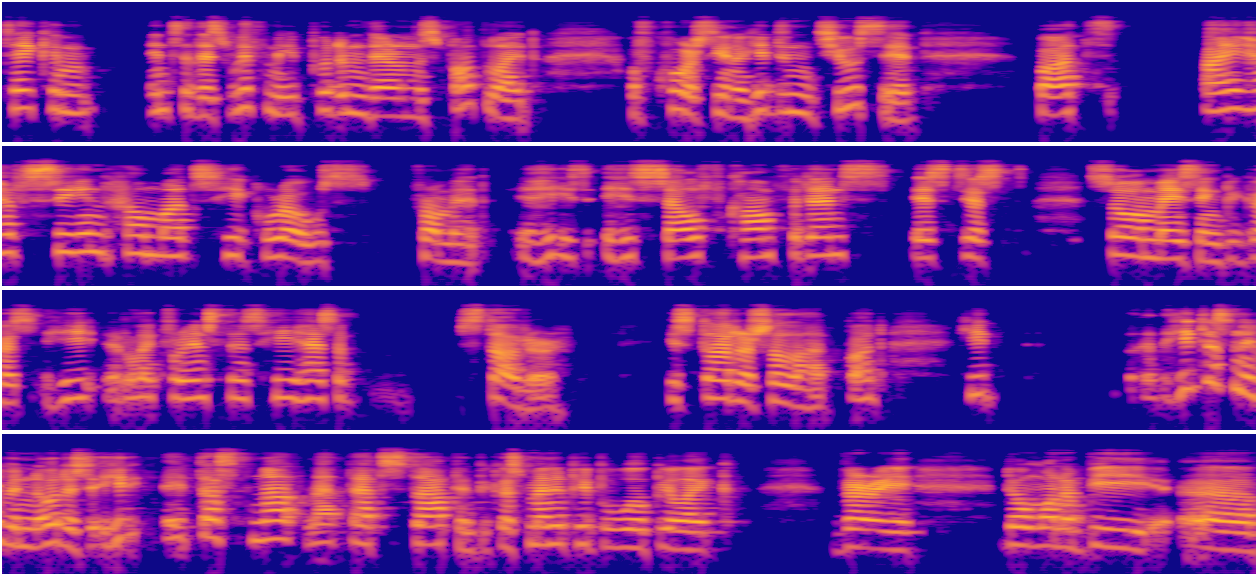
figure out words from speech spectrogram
take him into this with me put him there in the spotlight. Of course you know he didn't choose it but i have seen how much he grows from it. His, his self-confidence is just so amazing because he like for instance he has a stutter. He stutters a lot but he he doesn't even notice it. He it does not let that stop him because many people will be like very don't want to be uh,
